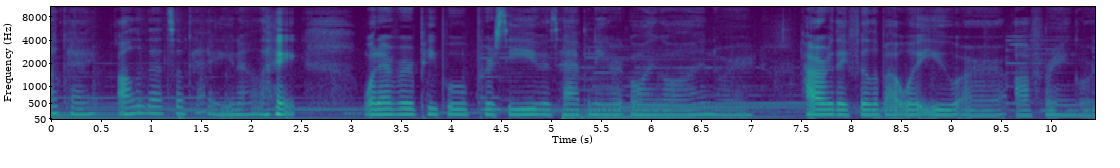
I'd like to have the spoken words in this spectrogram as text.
okay, all of that's okay, you know, like whatever people perceive is happening or going on, or however they feel about what you are offering or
